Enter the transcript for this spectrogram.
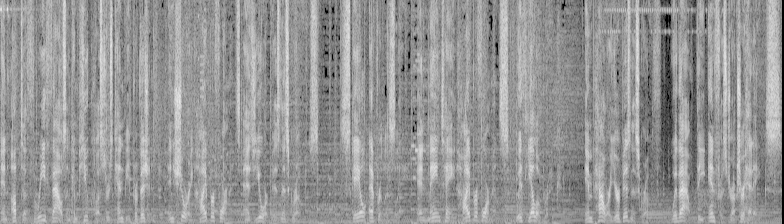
and up to 3,000 compute clusters can be provisioned, ensuring high performance as your business grows. Scale effortlessly and maintain high performance with Yellowbrick. Empower your business growth without the infrastructure headaches.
